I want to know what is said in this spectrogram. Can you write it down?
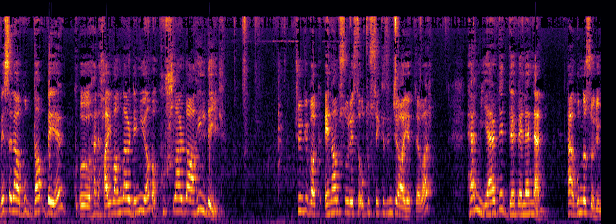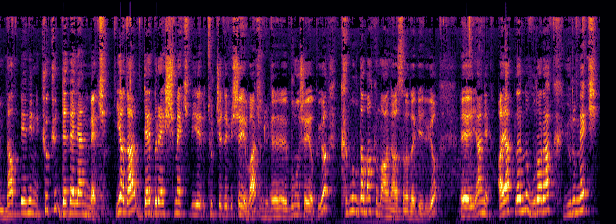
Mesela bu dabbeye hani hayvanlar deniyor ama kuşlar dahil değil. Çünkü bak Enam suresi 38. ayette var hem yerde debelenen, ha bunu da söyleyeyim, dabbenin kökü debelenmek ya da debreşmek diye bir Türkçe'de bir şey var. Ee, bunu şey yapıyor. Kımıldamak manasına da geliyor. Ee, yani ayaklarını vurarak yürümek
